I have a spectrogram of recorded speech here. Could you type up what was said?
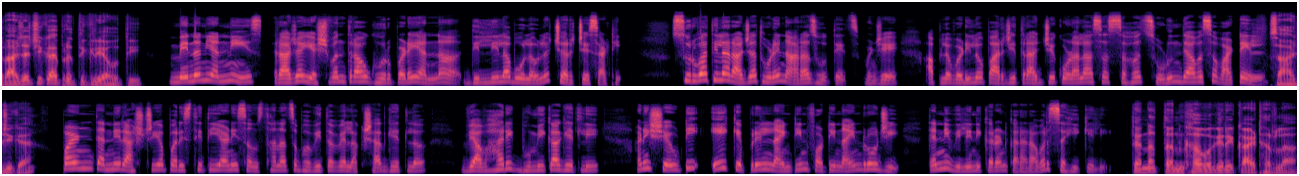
राजाची काय प्रतिक्रिया होती? मेनन यांनी राजा यशवंतराव घोरपडे यांना दिल्लीला बोलवलं चर्चेसाठी. सुरुवातीला राजा थोडे नाराज होतेच म्हणजे आपलं वडिलोपार्जित राज्य कोणाला असं सहज सोडून द्यावंसं वाटेल? साहजिक आहे. पण त्यांनी राष्ट्रीय परिस्थिती आणि संस्थानाचं भवितव्य लक्षात घेतलं व्यावहारिक भूमिका घेतली आणि शेवटी एक एप्रिल नाईन्टीन फॉर्टी नाईन रोजी त्यांनी विलिनीकरण करारावर सही केली. त्यांना तनखा वगैरे काय ठरला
